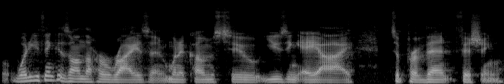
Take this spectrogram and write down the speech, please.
What do you think is on the horizon when it comes to using AI to prevent phishing?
